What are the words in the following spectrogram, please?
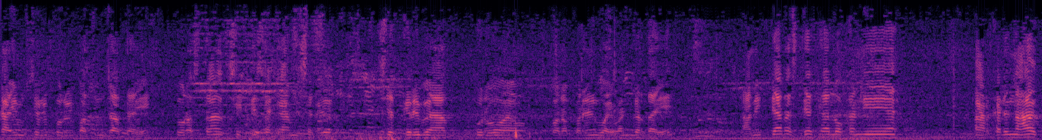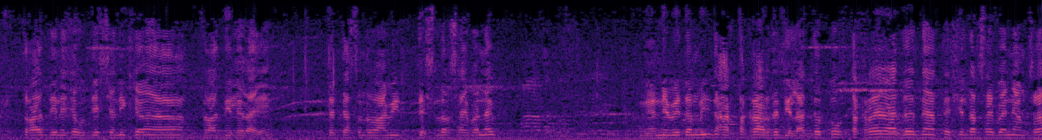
कायमस्वरूपी पूर्वीपासून जात आहे. तो रस्ता शेतीसाठी आम्ही सगळे शेतकरी पूर्व परंपरेने वहिवाट करत आहे. आणि त्या रस्त्यात ह्या लोकांनी कारखान्यांना हा त्रास देण्याच्या उद्देशाने किंवा त्रास दिलेला आहे. तर त्या संदर्भात आम्ही तहसीलदार साहेबांना निवेदन म्हणजे तक्रार अर्ज दिला तर तो तक्रार अर्ज तहसीलदार साहेबांनी आमचा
